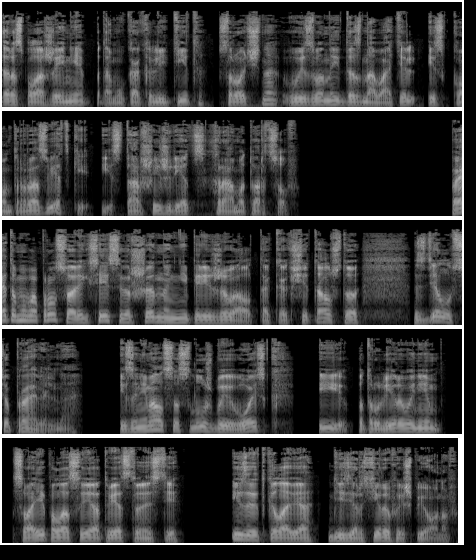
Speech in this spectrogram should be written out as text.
расположения, потому как летит срочно вызванный дознаватель из контрразведки и старший жрец храма Творцов. По этому вопросу Алексей совершенно не переживал, так как считал, что сделал все правильно и занимался службой войск и патрулированием своей полосы ответственности, изредка ловя дезертиров и шпионов.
